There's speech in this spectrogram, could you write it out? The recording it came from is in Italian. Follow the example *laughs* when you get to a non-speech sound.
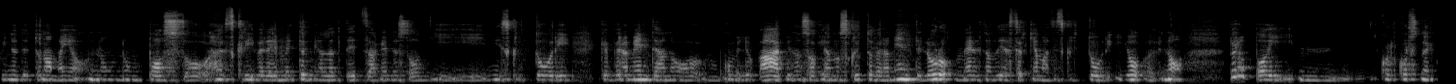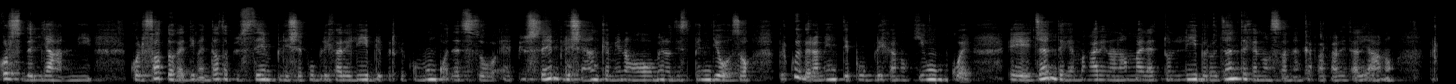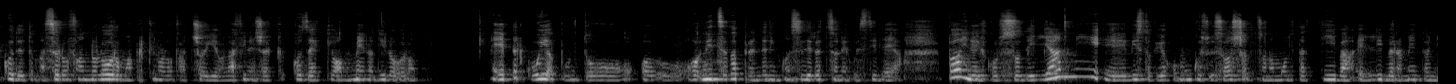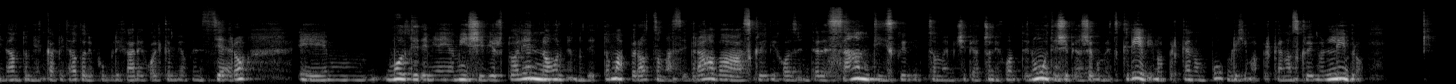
quindi ho detto no, ma io non, non posso scrivere e mettermi all'altezza, che ne so, di, di, scrittori che veramente hanno, come Leopardi, non so, che hanno scritto veramente, loro meritano di essere chiamati scrittori, io eh, no. Però poi... Mh, corso, nel corso degli anni, col fatto che è diventato più semplice pubblicare libri, perché comunque adesso è più semplice e anche meno, meno, dispendioso, per cui veramente pubblicano chiunque, e gente che magari non ha mai letto un libro, gente che non sa neanche parlare italiano, per cui ho detto ma se lo fanno loro, ma perché non lo faccio io? Alla fine cioè, cos'è che ho meno di loro? E per cui appunto ho, iniziato a prendere in considerazione quest'idea. Poi nel corso degli anni, eh, visto che io comunque sui social sono molto attiva e lì veramente ogni tanto mi è capitato di pubblicare qualche mio pensiero, e mh, molti dei miei amici virtuali e non mi hanno detto ma però insomma sei brava, scrivi cose interessanti, scrivi, insomma ci piacciono i contenuti, ci piace come scrivi, ma perché non pubblichi, ma perché non scrivi un libro?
